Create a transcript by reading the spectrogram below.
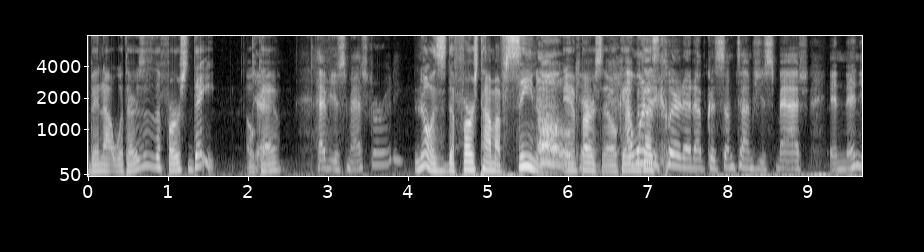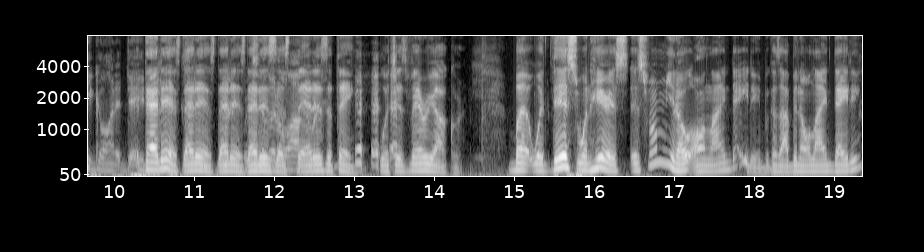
been out with her. This is the first date. Okay. Have you smashed already? No, this is the first time I've seen her Oh, in person. Okay, I wanted to clear that up because sometimes you smash and then you go on a date. that is that is that is that is is a that is a thing, which is very awkward. But with this one here is is from you know online dating because I've been online dating.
